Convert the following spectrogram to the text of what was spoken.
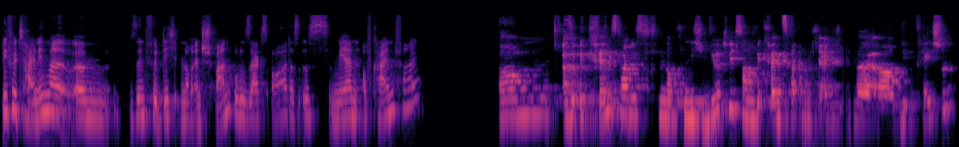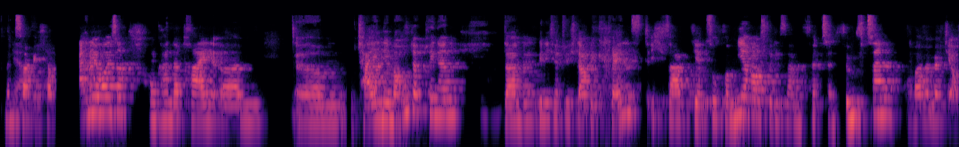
Wie viele Teilnehmer ähm, sind für dich noch entspannt, wo du sagst, oh, das ist mehr auf keinen Fall? Um, ähm, also begrenzt habe ich es noch nicht wirklich, sondern begrenzt hat mich eigentlich immer ähm, die Location. Wenn ja. ich sage, ich habe eine Häuser und kann da drei ähm, ähm, Teilnehmer unterbringen, dann bin ich natürlich da begrenzt. Ich sage jetzt so von mir aus, würde ich sagen 14, 15, weil man möchte ja auch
